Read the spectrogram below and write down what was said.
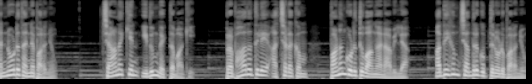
തന്നോട് തന്നെ പറഞ്ഞു. ചാണക്യൻ ഇതും വ്യക്തമാക്കി. പ്രഭാതത്തിലെ അച്ചടക്കം പണം കൊടുത്തു വാങ്ങാനാവില്ല. അദ്ദേഹം ചന്ദ്രഗുപ്തനോട് പറഞ്ഞു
